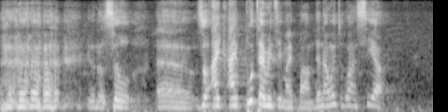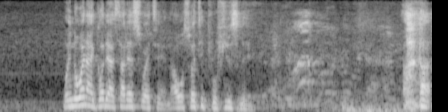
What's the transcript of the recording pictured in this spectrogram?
you know, so uh, so I, I put everything in my palm. Then I went to go and see her. But you know, when I got there, I started sweating. I was sweating profusely. I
